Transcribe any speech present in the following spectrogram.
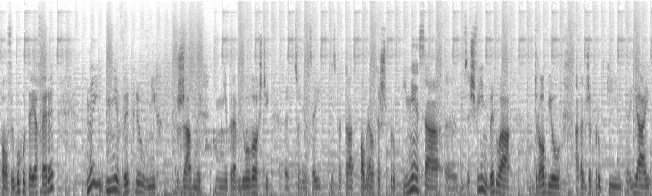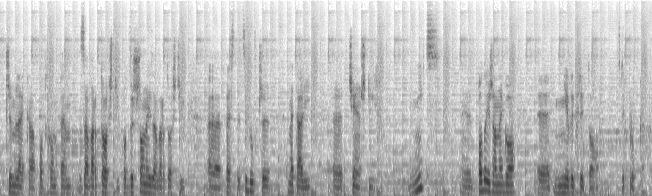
po wybuchu tej afery, no i nie wykrył w nich żadnych nieprawidłowości. Co więcej, inspektorat pobrał też próbki mięsa e, ze świń, bydła, drobiu, a także próbki jaj czy mleka pod kątem zawartości, podwyższonej zawartości e, pestycydów czy metali e, ciężkich. Nic podejrzanego nie wykryto w tych próbkach.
